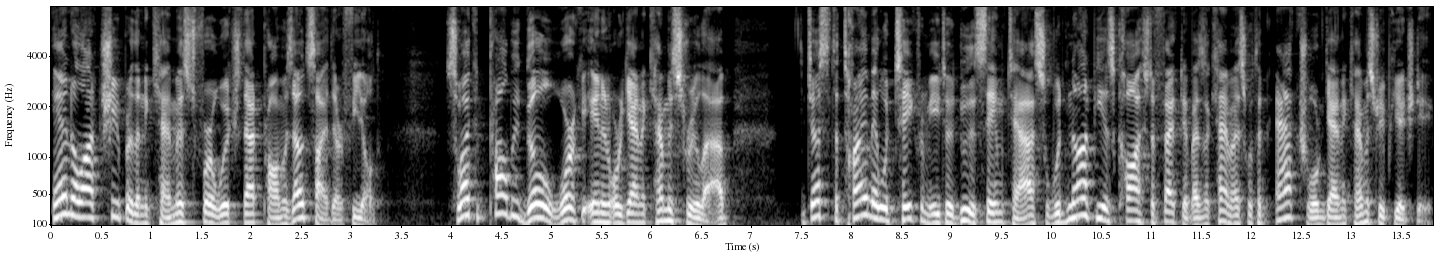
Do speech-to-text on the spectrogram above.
and a lot cheaper than a chemist for which that problem is outside their field. So I could probably go work in an organic chemistry lab, just the time it would take for me to do the same task would not be as cost effective as a chemist with an actual organic chemistry PhD.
